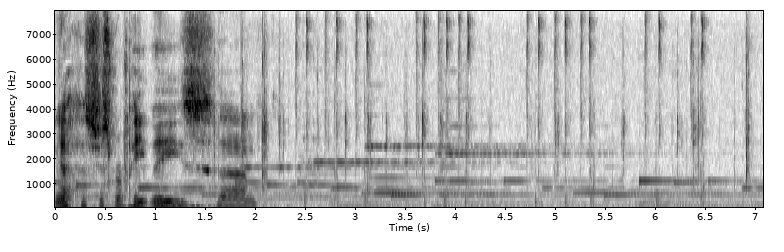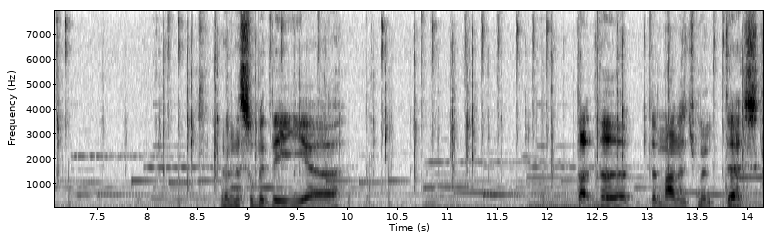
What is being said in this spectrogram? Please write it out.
yeah, let's just repeat these. Um, and this will be the uh, like the the management desk.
